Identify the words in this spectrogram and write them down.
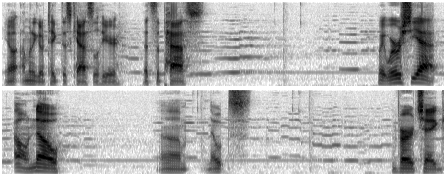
you know, I'm gonna go take this castle here. That's the pass. Wait, where was she at? Oh no. Um, notes. Wercheg.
